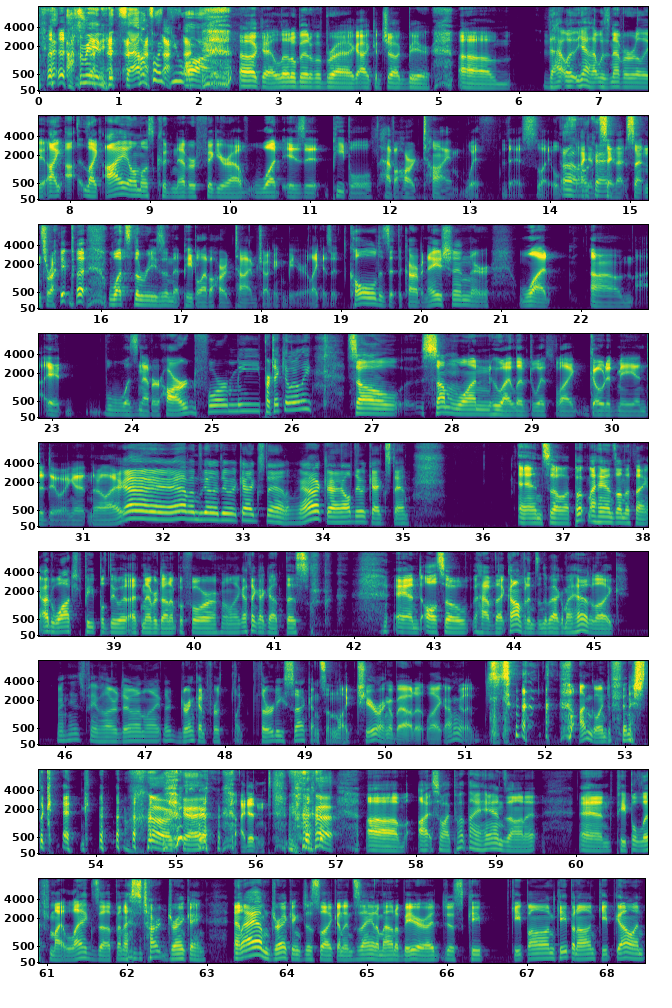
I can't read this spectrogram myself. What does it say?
but- I mean, it sounds like you are. okay, a little bit of a brag. I could chug beer. Um, that was yeah, that was never really. I, I like. I almost could never figure out what is it people have a hard time with this. Like, Oh, I okay. didn't say that sentence right, but what's the reason that people have a hard time chugging beer? Like, is it cold? Is it the carbonation or what? Um, it was never hard for me particularly. So someone who I lived with like goaded me into doing it, and they're like, "Hey, Evan's gonna do a keg stand." I'm like, "Okay, I'll do a keg stand." And so I put my hands on the thing. I'd watched people do it. I'd never done it before. I'm like, I think I got this. and also have that confidence in the back of my head, like, I mean, these people are doing like they're drinking for like 30 seconds and like cheering about it. Like, I'm gonna, I'm going to finish the keg. Okay. I didn't. um, I so I put my hands on it, and people lift my legs up, and I start drinking, and I am drinking just like an insane amount of beer. I just keep keep on keeping on, keep going.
